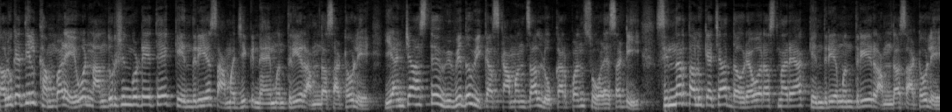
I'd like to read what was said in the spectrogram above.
तालुक्यातील खंबाळे व नांदूर शिंगोटे येथे केंद्रीय सामाजिक न्यायमंत्री रामदास आठवले यांच्या हस्ते विविध विकास कामांचा लोकार्पण सोहळ्यासाठी सिन्नर तालुक्याच्या दौऱ्यावर असणाऱ्या केंद्रीय मंत्री रामदास आठवले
